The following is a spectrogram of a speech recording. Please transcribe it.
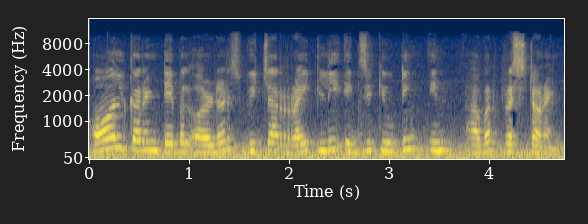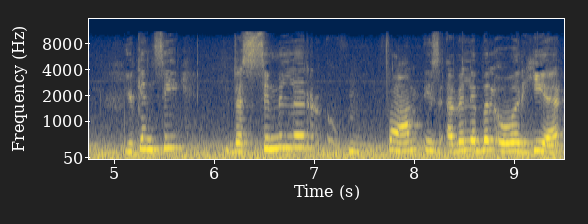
all current table orders which are rightly executing in our restaurant. You can see the similar form is available over here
